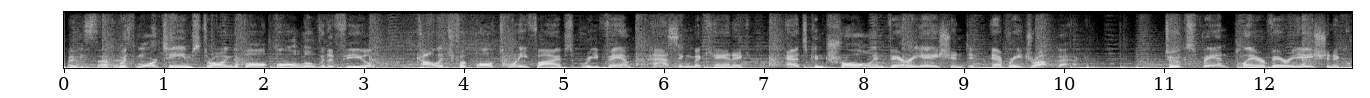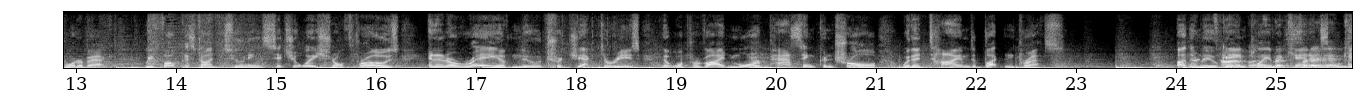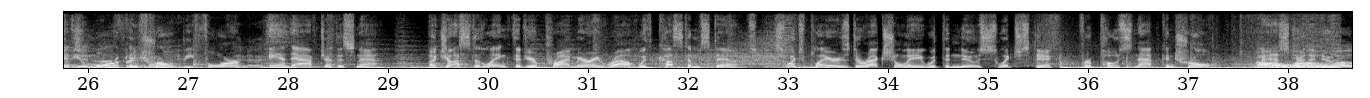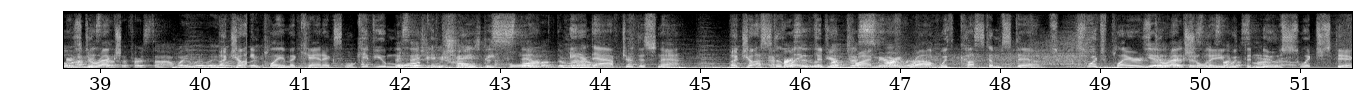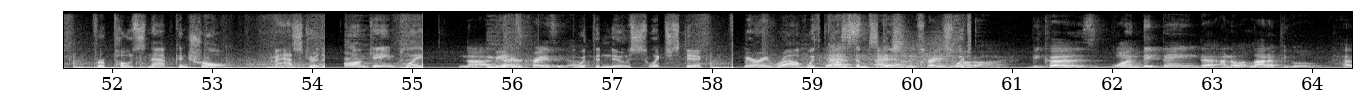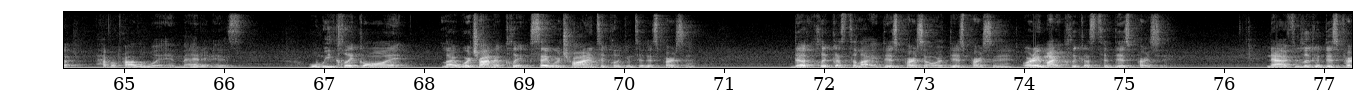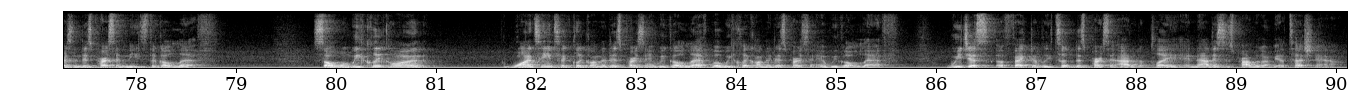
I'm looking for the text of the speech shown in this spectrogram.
Maybe seven. With more teams throwing the ball all over the field, College Football 25's revamped passing mechanic adds control and variation to every dropback. To expand player variation at quarterback, we focused on tuning situational throws and an array of new trajectories that will provide more passing control with a timed button press. Other new gameplay mechanics so will give you more control before and after the snap. Adjust the length of your primary route with custom stems. Switch players directionally with the new switch stick for post-snap control. Master oh, whoa, the new whoa. player's direction. the first time. Wait, wait, wait. Adjust gameplay mechanics will give you more control before and after the snap. Adjust the length of your like primary route with custom stems. Switch players yeah, directionally like with the new route. switch stick for post-snap control. Master the on gameplay Nah, meter that's crazy though. With the new switch stick, primary route with that's custom stems. actually crazy. Switch Hold on, because one big thing that I know a lot of people have have a problem with in Madden is when we click on, like we're trying to click. Say we're trying to click into this person, they'll click us to like this person or this person, or they might click us to this person. Now, if you look at this person, this person needs to go left. So when we click on wanting to click onto this person and we go left, but we click onto this person and we go left. We just effectively took this person out of the play, and now this is probably going to be a touchdown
